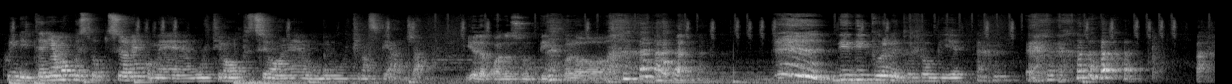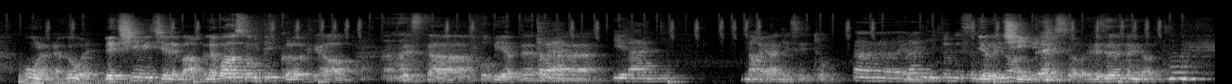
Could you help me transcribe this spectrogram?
Quindi teniamo questa opzione come ultima opzione come ultima spiaggia io da quando sono piccolo di, di pure le tue fobie una, due, le cimici e le bambole. Da quando sono piccolo che ho questa fobia per... Tre, uh, i ragni. No, i ragni sei tu. Uh, I ragni tu mi sei Io le cimici solo, le di notte.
